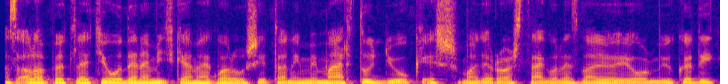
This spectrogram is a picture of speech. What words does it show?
Az alapötlet jó, de nem így kell megvalósítani. Mi már tudjuk, és Magyarországon ez nagyon jól működik,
